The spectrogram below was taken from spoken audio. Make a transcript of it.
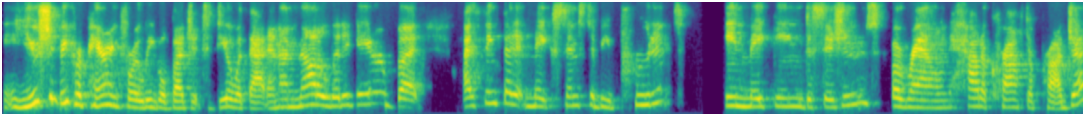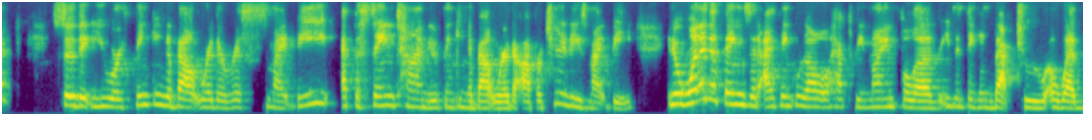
you should be preparing for a legal budget to deal with that. And I'm not a litigator, but I think that it makes sense to be prudent in making decisions around how to craft a project so that you are thinking about where the risks might be. At the same time you're thinking about where the opportunities might be. You know one of the things that i think we all have to be mindful of even thinking back to a web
